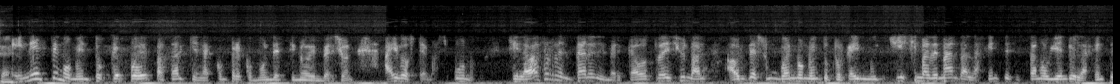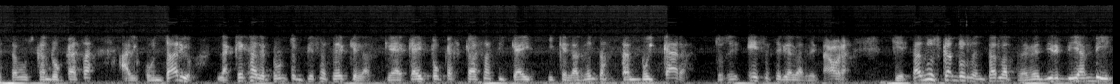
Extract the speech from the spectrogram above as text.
En este momento, ¿qué puede pasar quien la compre como un destino de inversión? Hay dos temas. Uno, si la vas a rentar en el mercado tradicional, ahorita es un buen momento porque hay muchísima demanda, la gente se está moviendo y la gente está buscando casa. Al contrario, la queja de pronto empieza a ser que las que, hay pocas casas y que hay y que las rentas están muy caras. Entonces, esa sería la renta. Ahora, si estás buscando rentarla a través de Airbnb,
